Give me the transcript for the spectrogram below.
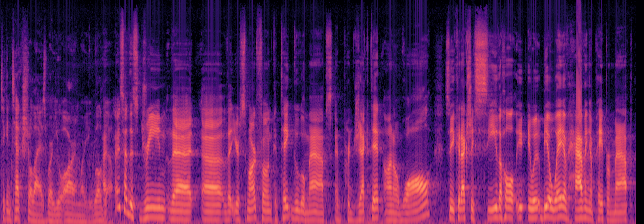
to contextualize where you are and where you will go. I just had this dream that uh, that your smartphone could take Google Maps and project it on a wall, so you could actually see the whole. It it would be a way of having a paper map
